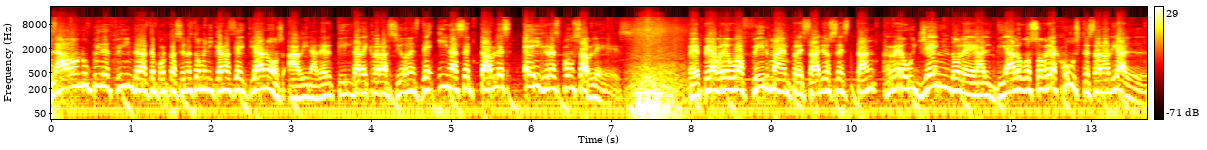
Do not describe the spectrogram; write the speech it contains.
La ONU pide fin de las deportaciones dominicanas de haitianos. Abinader tilda declaraciones de inaceptables e irresponsables. Pepe Abreu afirma empresarios están rehuyéndole al diálogo sobre ajuste salarial.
